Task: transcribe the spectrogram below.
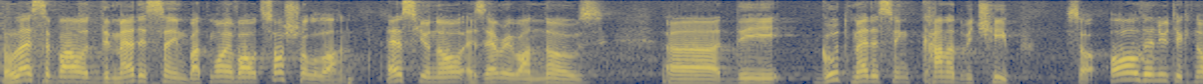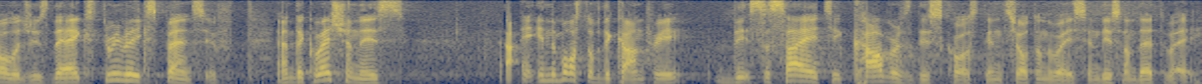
less about the medicine, but more about social one. As you know, as everyone knows, uh, the good medicine cannot be cheap. So all the new technologies, they're extremely expensive. And the question is, in the most of the country, the society covers this cost in certain ways, in this and that way.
